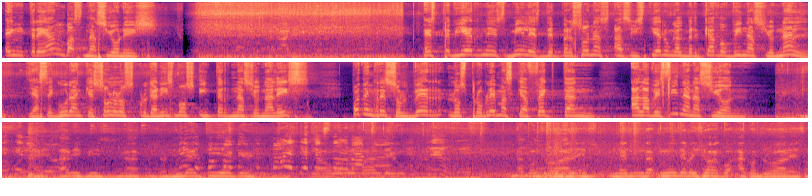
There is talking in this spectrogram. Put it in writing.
entre ambas naciones. Este viernes miles de personas asistieron al mercado binacional y aseguran que solo los organismos internacionales pueden resolver los problemas que afectan a la vecina nación. Está difícil, a controlar eso, una, intervención a, co- a controlar eso.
